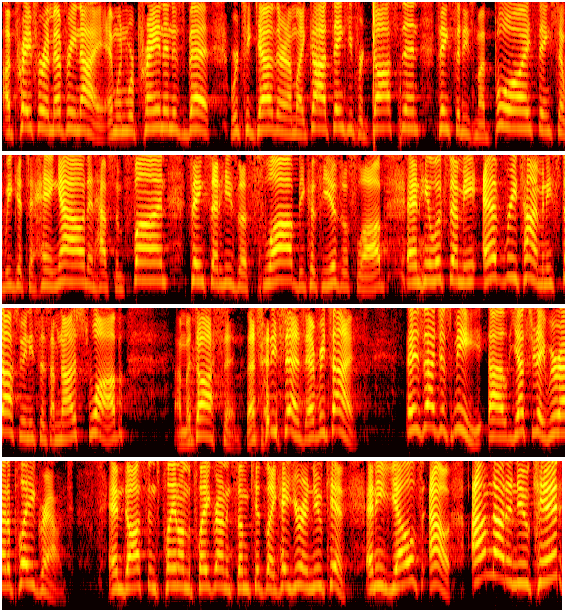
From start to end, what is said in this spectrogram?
I pray for him every night. And when we're praying in his bed, we're together. And I'm like, God, thank you for Dawson. Thinks that he's my boy. Thinks that we get to hang out and have some fun. Thinks that he's a slob because he is a slob. And he looks at me every time and he stops me and he says, I'm not a swab. I'm a Dawson. That's what he says every time. And it's not just me. Uh, yesterday, we were at a playground and Dawson's playing on the playground, and some kid's like, Hey, you're a new kid. And he yells out, I'm not a new kid,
